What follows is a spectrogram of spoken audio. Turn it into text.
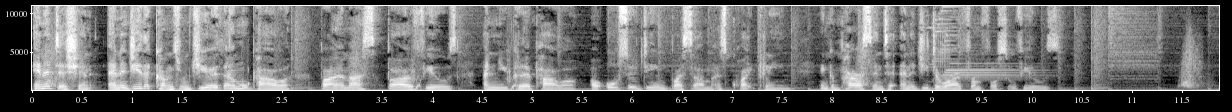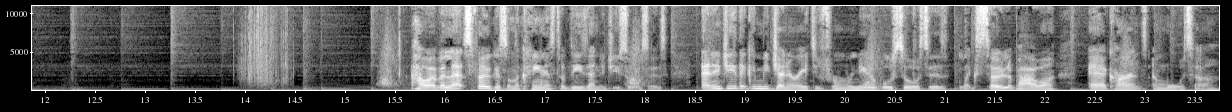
In addition, energy that comes from geothermal power, biomass, biofuels, and nuclear power are also deemed by some as quite clean in comparison to energy derived from fossil fuels. However, let's focus on the cleanest of these energy sources energy that can be generated from renewable sources like solar power, air currents, and water.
